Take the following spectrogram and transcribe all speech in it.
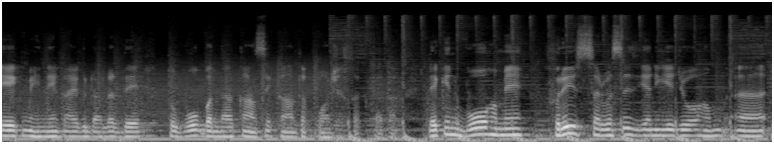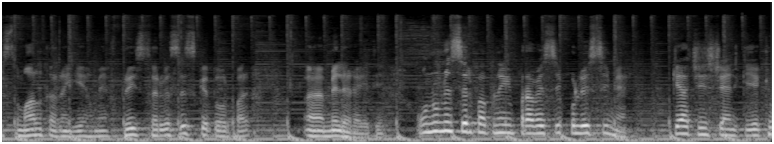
एक महीने का एक डॉलर दे तो वो बंदा कहाँ से कहाँ तक पहुँच सकता था? लेकिन वो हमें फ्री सर्विसेज़ यानी ये जो हम इस्तेमाल कर रहे हैं ये हमें फ्री सर्विसेज़ के तौर पर आ, मिल रही थी। उन्होंने सिर्फ़ अपनी प्राइवेसी पॉलिसी में क्या चीज़ चेंज की है कि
